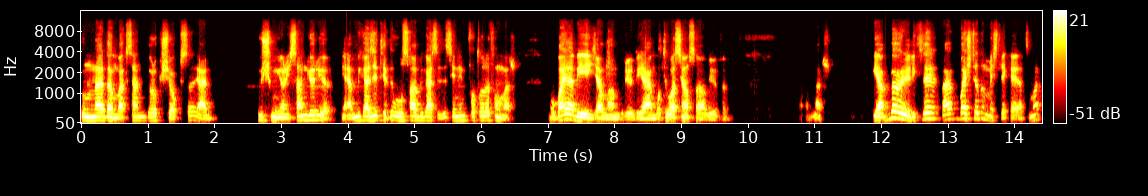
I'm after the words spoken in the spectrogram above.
bunu nereden baksan workshop yoksa yani 3 milyon insan görüyor. Yani bir gazetede, ulusal bir gazetede senin fotoğrafın var. O bayağı bir heyecanlandırıyordu. Yani motivasyon sağlıyordu. Onlar. Ya böylelikle ben başladım meslek hayatıma.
